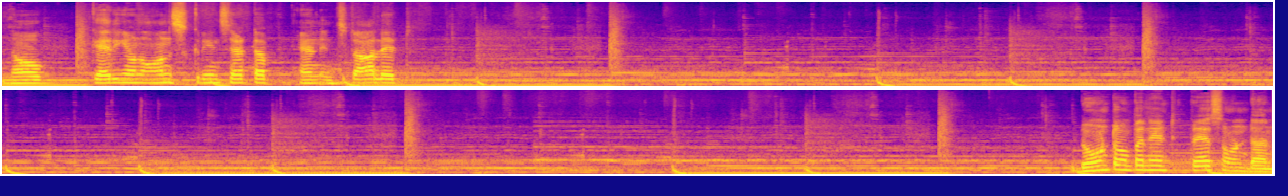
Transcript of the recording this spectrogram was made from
Now carry on on-screen setup and install it Don't open it, press on done.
